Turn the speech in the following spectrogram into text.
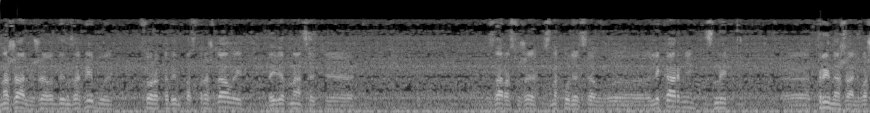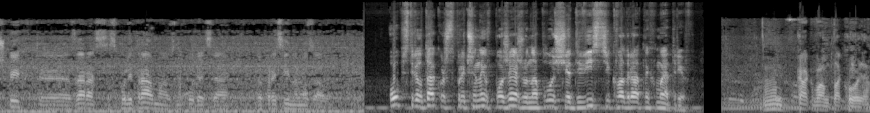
на жаль, вже один загиблий, 41 постраждалий, 19 е, зараз вже знаходяться в е, лікарні. З них е, три, на жаль, важких. Зараз з політравмою знаходяться в операційному залі. Обстріл також спричинив пожежу на площі 200 квадратних метрів. Как вам такое?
